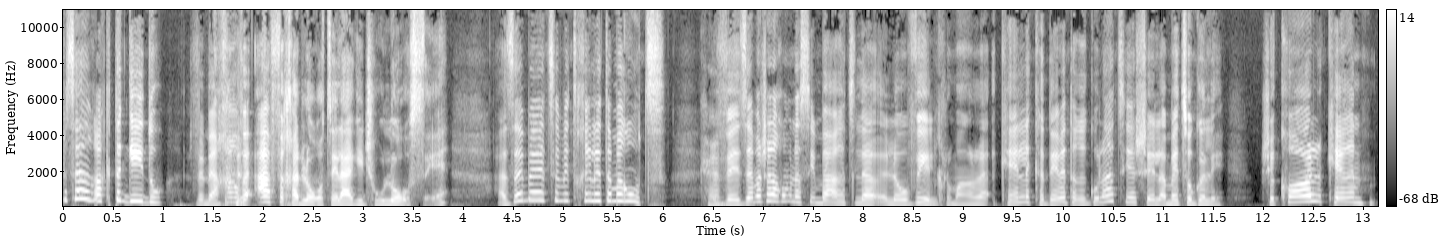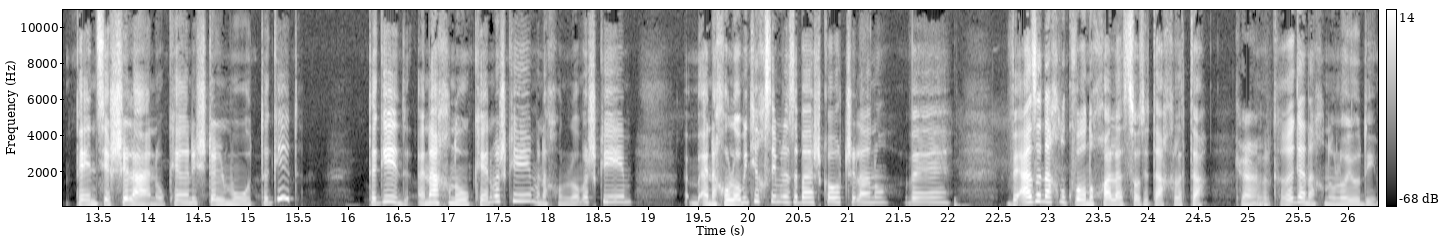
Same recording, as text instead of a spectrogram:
בסדר, רק תגידו. ומאחר ואף אחד לא רוצה להגיד שהוא לא עושה, אז זה בעצם התחיל את המרוץ. כן. וזה מה שאנחנו מנסים בארץ לה- להוביל, כלומר, כן לקדם את הרגולציה של אמץ או גלה. שכל קרן פנסיה שלנו, קרן השתלמות, תגיד, תגיד, אנחנו כן משקיעים, אנחנו לא משקיעים, אנחנו לא מתייחסים לזה בהשקעות שלנו, ו... ואז אנחנו כבר נוכל לעשות את ההחלטה. כן. אבל כרגע אנחנו לא יודעים.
